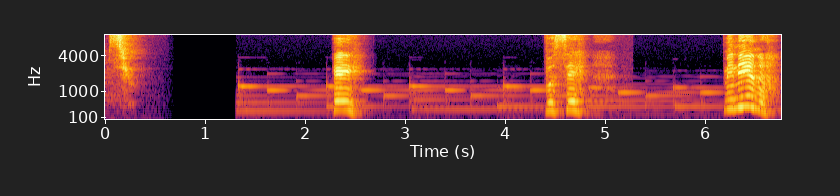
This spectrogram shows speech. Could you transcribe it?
Psiu. Ei! Você. Menina!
